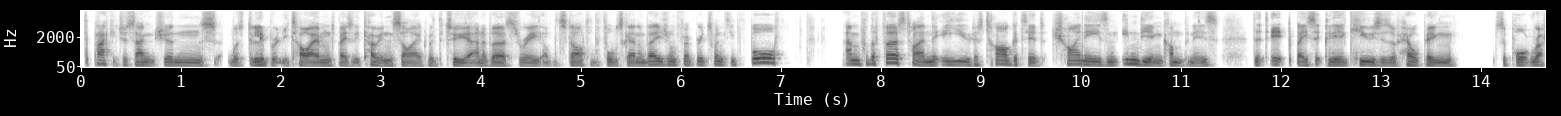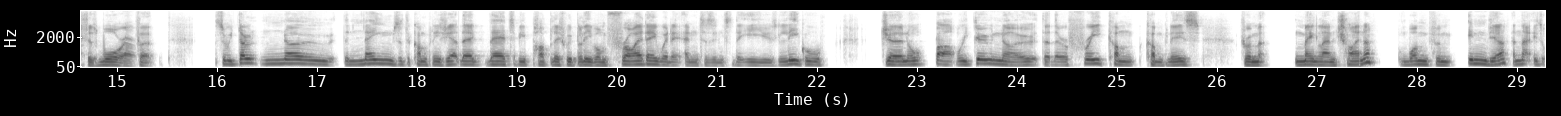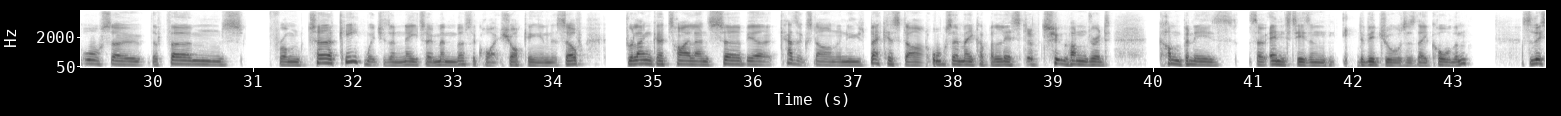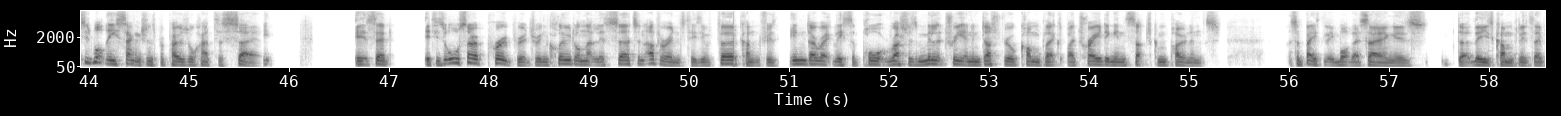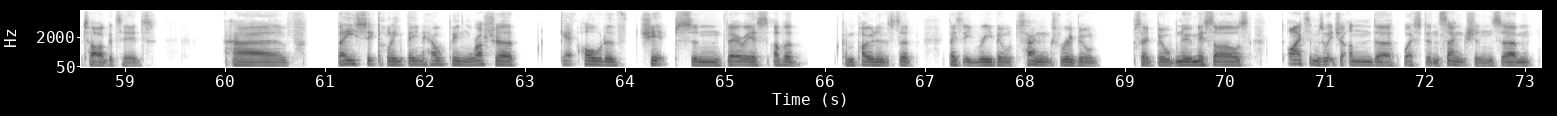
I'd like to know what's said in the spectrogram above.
the package of sanctions was deliberately timed, basically coincide with the two year anniversary of the start of the full scale invasion on February 24th. And for the first time, the EU has targeted Chinese and Indian companies that it basically accuses of helping support Russia's war effort. So we don't know the names of the companies yet. They're there to be published, we believe, on Friday when it enters into the EU's legal journal. But we do know that there are three com- companies from mainland China, one from India, and that is also the firms from Turkey, which is a NATO member, so quite shocking in itself. Sri Lanka, Thailand, Serbia, Kazakhstan, and Uzbekistan also make up a list of 200 companies, so entities and individuals as they call them. So, this is what the sanctions proposal had to say. It said it is also appropriate to include on that list certain other entities in third countries indirectly support Russia's military and industrial complex by trading in such components. So basically, what they're saying is that these companies they've targeted have basically been helping Russia get hold of chips and various other components to basically rebuild tanks, rebuild, say, build new missiles, items which are under Western sanctions. Um,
